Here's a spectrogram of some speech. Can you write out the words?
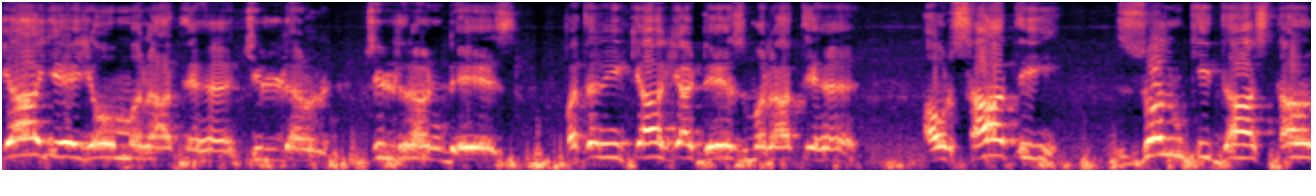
کیا یہ یوم مناتے ہیں چلڈرن چلڈرن ڈیز پتہ نہیں کیا کیا ڈیز مناتے ہیں۔ اور ساتھ ہی ظلم کی داستان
